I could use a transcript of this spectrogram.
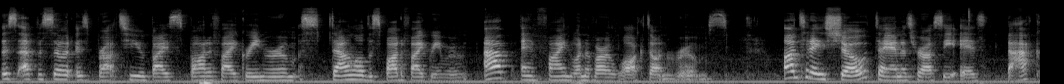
This episode is brought to you by Spotify Green Room. Download the Spotify Green Room app and find one of our locked on rooms. On today's show, Diana Taurasi is back.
